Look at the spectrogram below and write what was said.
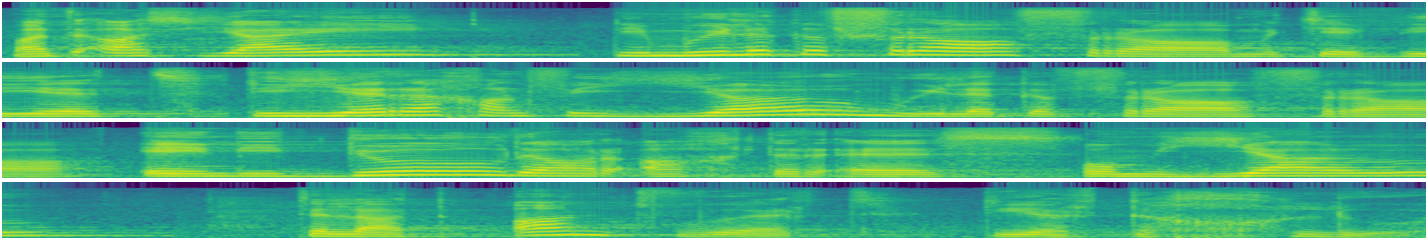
Want as jy die moeilike vrae vra, moet jy weet, die Here gaan vir jou moeilike vrae vra en die doel daar agter is om jou te laat antwoord deur te glo.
